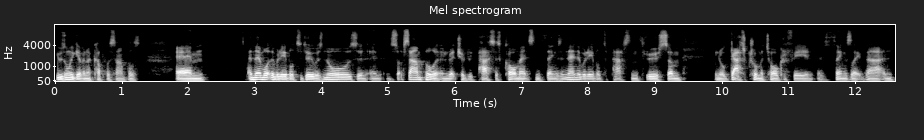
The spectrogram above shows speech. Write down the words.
He was only given a couple of samples. Um, and then what they were able to do was nose and, and, and, sort of sample, and Richard would pass his comments and things, and then they were able to pass them through some, you know, gas chromatography and, and things like that. And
